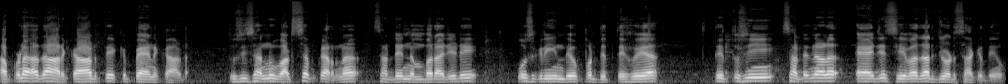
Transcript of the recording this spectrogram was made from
ਆਪਣਾ ਆਧਾਰ ਕਾਰਡ ਤੇ ਇੱਕ ਪੈਨ ਕਾਰਡ। ਤੁਸੀਂ ਸਾਨੂੰ WhatsApp ਕਰਨਾ, ਸਾਡੇ ਨੰਬਰ ਆ ਜਿਹੜੇ ਉਹ ਸਕਰੀਨ ਦੇ ਉੱਪਰ ਦਿੱਤੇ ਹੋਏ ਆ ਤੇ ਤੁਸੀਂ ਸਾਡੇ ਨਾਲ ਐਜ ਸੇਵਾਦਾਰ ਜੁੜ ਸਕਦੇ ਹੋ।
